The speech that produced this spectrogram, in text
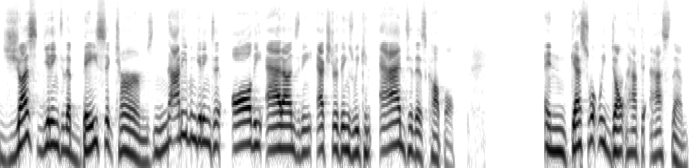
just getting to the basic terms, not even getting to all the add ons and the extra things we can add to this couple. And guess what? We don't have to ask them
